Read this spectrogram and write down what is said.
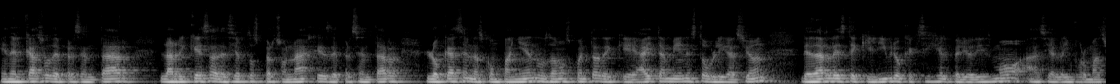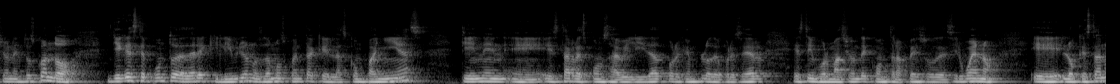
en el caso de presentar la riqueza de ciertos personajes, de presentar lo que hacen las compañías, nos damos cuenta de que hay también esta obligación de darle este equilibrio que exige el periodismo hacia la información. Entonces, cuando llega este punto de dar equilibrio, nos damos cuenta que las compañías tienen eh, esta responsabilidad, por ejemplo, de ofrecer esta información de contrapeso, de decir, bueno, eh, lo que están,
